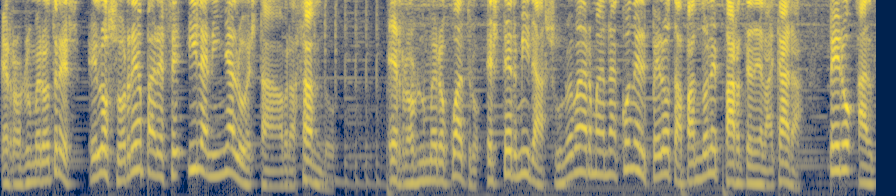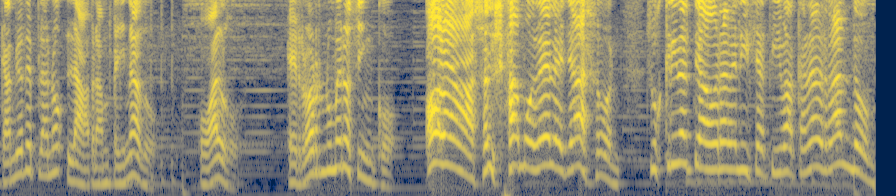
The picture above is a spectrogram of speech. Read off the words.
Error número 3. El oso reaparece y la niña lo está abrazando. Error número 4. Esther mira a su nueva hermana con el pelo tapándole parte de la cara, pero al cambio de plano la habrán peinado. O algo. Error número 5. ¡Hola! Soy Samuel L. Jackson. Suscríbete ahora a la iniciativa Canal Random.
